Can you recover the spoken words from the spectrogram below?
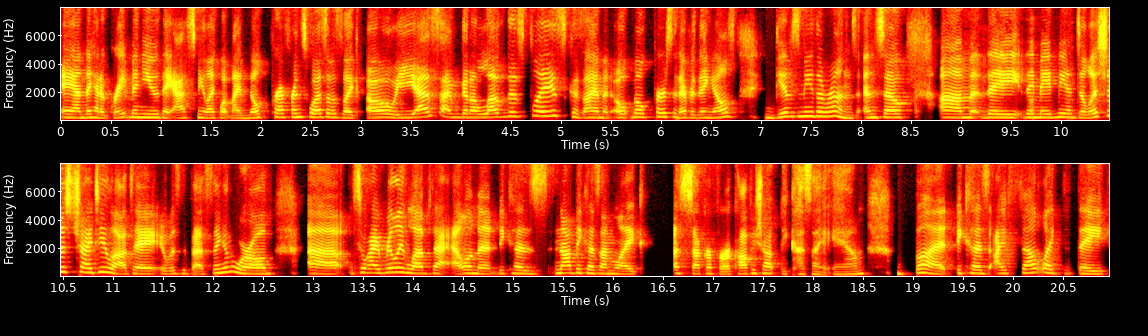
And they had a great menu. They asked me like what my milk preference was. I was like, oh yes, I'm gonna love this place because I am an oat milk person. Everything else gives me the runs. And so um, they they made me a delicious chai tea latte. It was the best thing in the world. Uh, so I really love that element because not because I'm like a sucker for a coffee shop because I am, but because I felt like they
